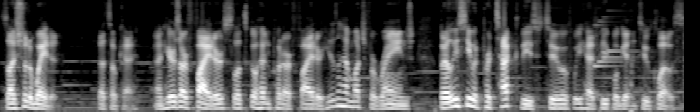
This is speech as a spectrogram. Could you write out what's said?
So I should have waited. That's okay. And here's our fighter. So let's go ahead and put our fighter. He doesn't have much of a range, but at least he would protect these two if we had people getting too close.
